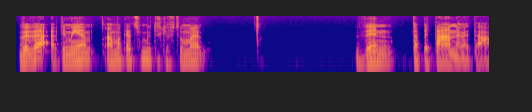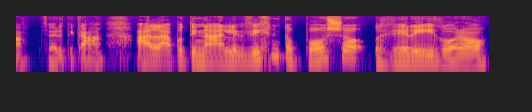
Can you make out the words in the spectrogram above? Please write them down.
Βέβαια, από τη μία, άμα κάτσουμε και το σκεφτούμε, δεν τα πετάνε μετά, θεωρητικά. Αλλά από την άλλη δείχνει το πόσο γρήγορο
